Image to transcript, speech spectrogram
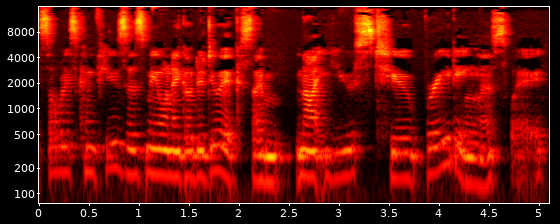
This always confuses me when I go to do it because I'm not used to braiding this way.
